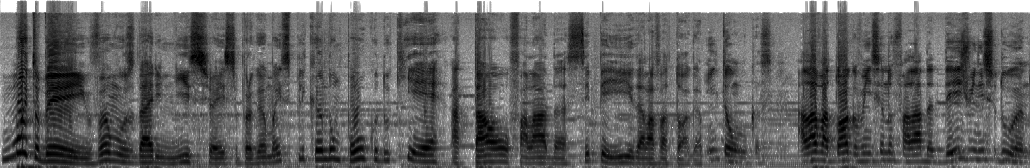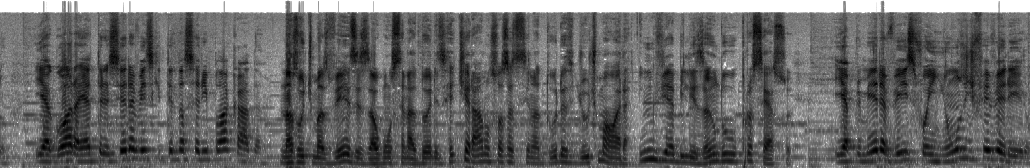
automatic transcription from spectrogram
Muito bem, vamos dar início a esse programa explicando um pouco do que é a tal falada CPI da Lava Toga. Então, Lucas, a Lava Toga vem sendo falada desde o início do ano e agora é a terceira vez que tenta ser emplacada. Nas últimas vezes, alguns senadores retiraram suas assinaturas de última hora, inviabilizando o processo e a primeira vez foi em 11 de fevereiro,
